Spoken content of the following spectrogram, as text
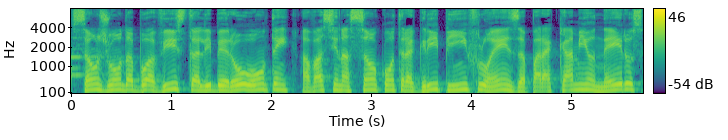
São João da Boa Vista liberou ontem a vacinação contra a gripe e influenza para caminhoneiros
